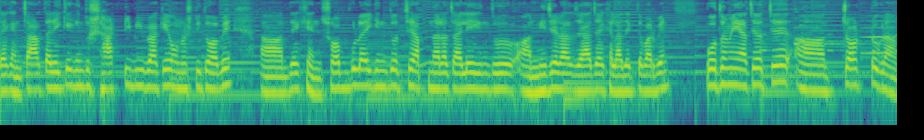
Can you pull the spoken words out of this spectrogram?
দেখেন, চার তারিখে কিন্তু ষাটটি বিভাগে অনুষ্ঠিত হবে। দেখেন, সবগুলাই কিন্তু হচ্ছে আপনারা চাইলে কিন্তু নিজেরা যা যা খেলা দেখতে পারবেন। প্রথমেই আছে হচ্ছে চট্টগ্রাম।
